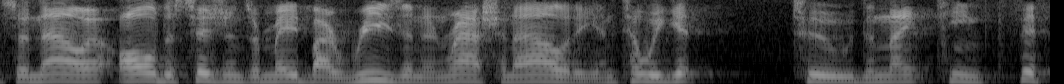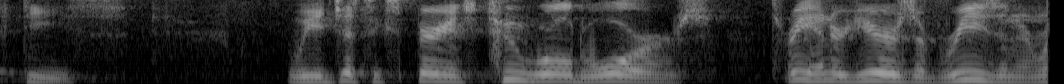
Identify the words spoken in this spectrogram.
So now all decisions are made by reason and rationality until we get to the 1950s. We had just experienced two world wars, 300 years of reason, and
